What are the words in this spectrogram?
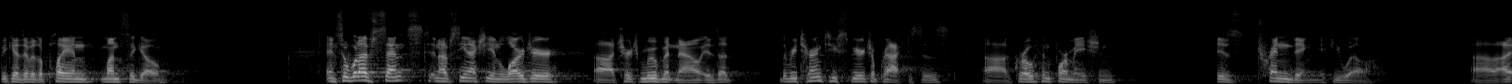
because it was a plan months ago. And so, what I've sensed, and I've seen actually in larger uh, church movement now, is that the return to spiritual practices, uh, growth and formation, is trending, if you will. Uh, I,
